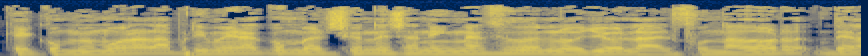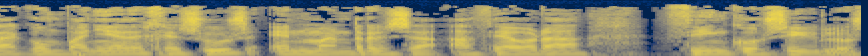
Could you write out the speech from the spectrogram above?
que conmemora la primera conversión de San Ignacio de Loyola, el fundador de la Compañía de Jesús en Manresa, hace ahora cinco siglos.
